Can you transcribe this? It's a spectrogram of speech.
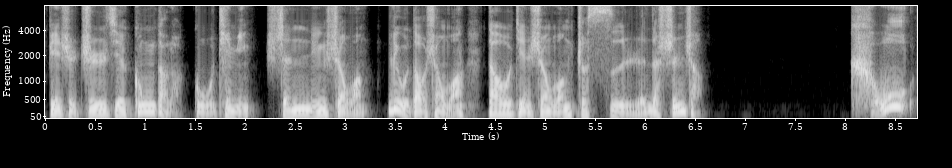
便是直接攻到了古天明、神灵圣王、六道圣王、刀剑圣王这四人的身上。可恶！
